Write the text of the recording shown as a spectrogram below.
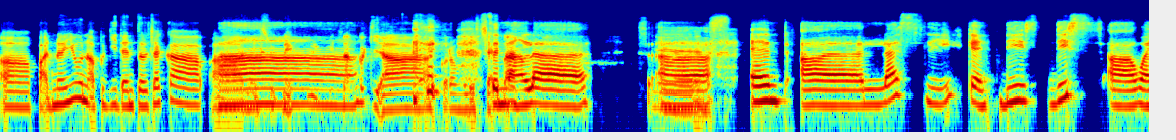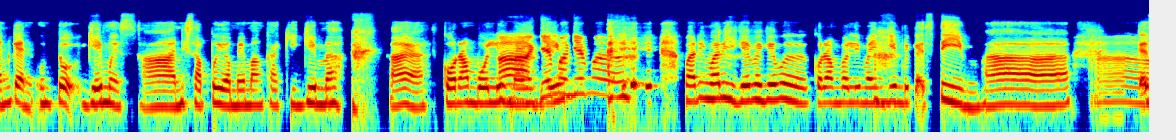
uh, partner you nak pergi dental check up. Uh, next week next week nak Ah. pergi ah korang boleh check lah. Senanglah. Uh, Yes. and uh, lastly kan this this uh, one kan untuk gamers. Ha ni siapa yang memang kaki game lah. Ha korang boleh Ah main game. gamer gamer. Mari mari gamer-gamer. Korang boleh main game dekat Steam. Ha ah. kat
